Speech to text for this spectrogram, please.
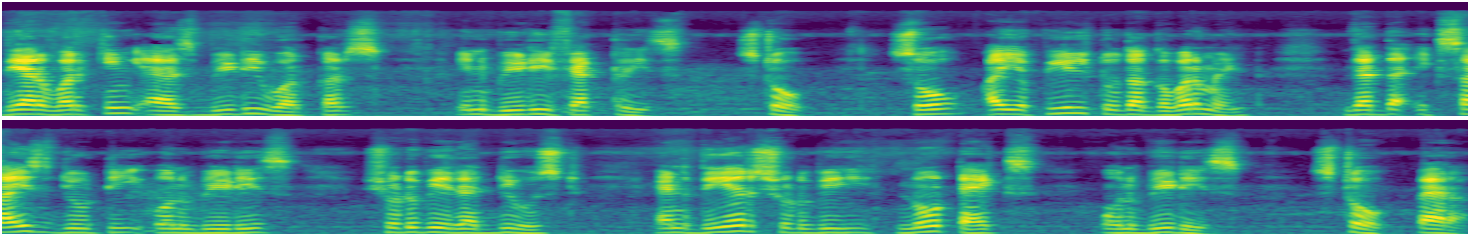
They are working as bidi workers in bidi factories. Stop. So I appeal to the government that the excise duty on bidis should be reduced and there should be no tax on bidis. Stop. Para.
